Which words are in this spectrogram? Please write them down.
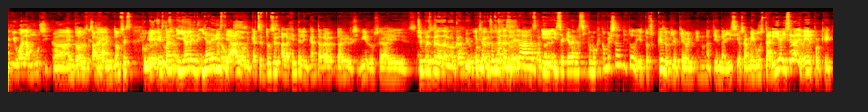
Ajá. Igual la música, todo lo que Entonces, está ajá, ahí. entonces eh, están- y ya le, ya le diste Aromas. algo, ¿me cachas? Entonces a la gente le encanta dar, dar y recibir, o sea, es... Siempre entonces- esperas algo a cambio. Exacto, entonces le das y, se quedan así como que conversando y todo. Y entonces, ¿qué es lo que yo quiero en, en una tienda Easy? O sea, me gustaría, y será de ver, porque...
